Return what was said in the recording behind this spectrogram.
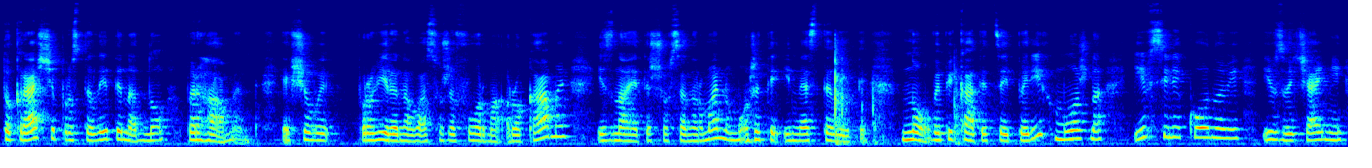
то краще простелити на дно пергамент. Якщо ви провірена у вас уже форма роками і знаєте, що все нормально, можете і не стелити. Но випікати цей пиріг можна і в силіконовій, і в звичайній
